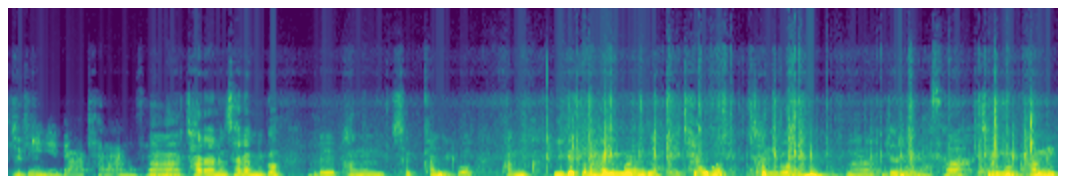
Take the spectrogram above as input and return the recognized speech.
집 집주인이 내가 잘 아는 아, 사람 아, 잘하는 사람이고 그래 방은 세 칸이고 방 이게 또 방이 뭐였네? 창고 창고. 어. 늘어나서 아 지금은 방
